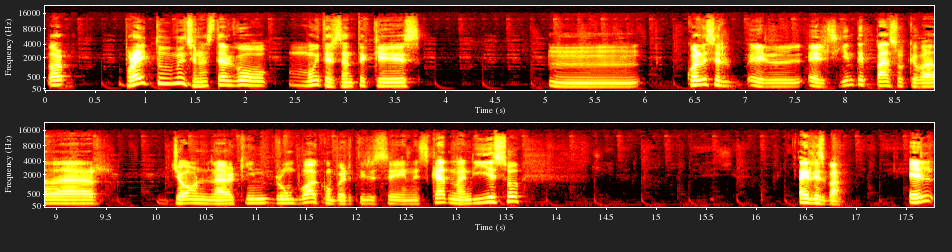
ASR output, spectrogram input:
Por ahí tú mencionaste algo muy interesante que es. mm, ¿Cuál es el, el- el siguiente paso que va a dar John Larkin rumbo a convertirse en Scatman? Y eso. Ahí les va. Él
